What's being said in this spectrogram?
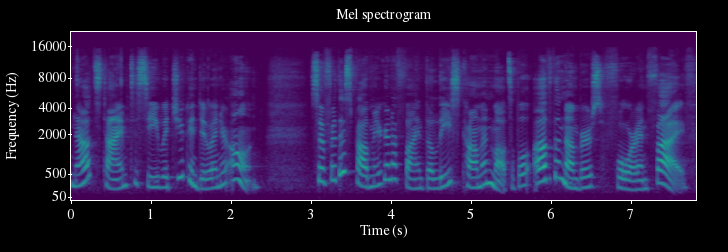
Now it's time to see what you can do on your own. So for this problem, you're going to find the least common multiple of the numbers 4 and 5.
